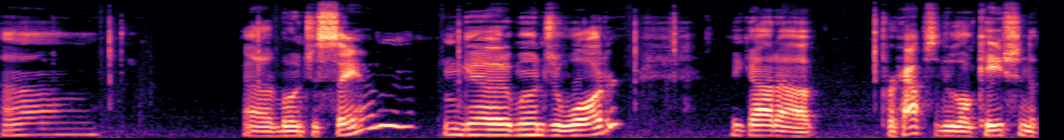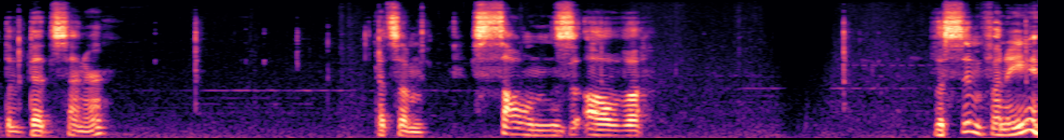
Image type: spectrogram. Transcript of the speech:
Um, got a bunch of sand, got a bunch of water. We got a perhaps a new location at the dead center. Got some sounds of the symphony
